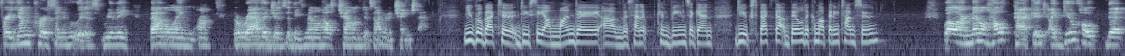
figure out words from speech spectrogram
for a young person who is really battling uh, the ravages of these mental health challenges. I'm going to change that. You go back to D.C. on Monday. Um, the Senate convenes again. Do you expect that bill to come up anytime soon? Well, our mental health package, I do hope that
